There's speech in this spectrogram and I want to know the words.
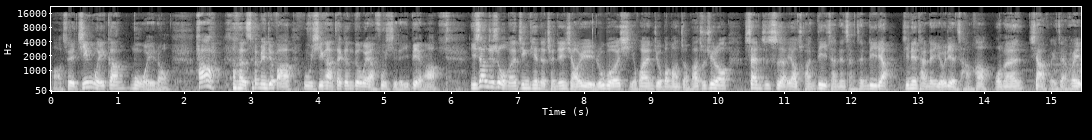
啊？所以金为刚，木为柔。好，顺便就把五行啊再跟各位啊复习了一遍啊。以上就是我们今天的晨间小语，如果喜欢就帮忙转发出去喽。善知识要传递才能产生力量。今天谈的有点长哈，我们下回再会。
